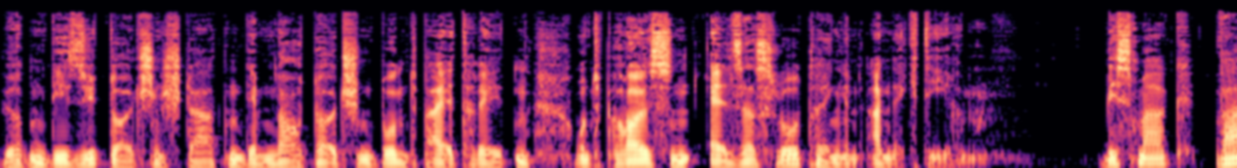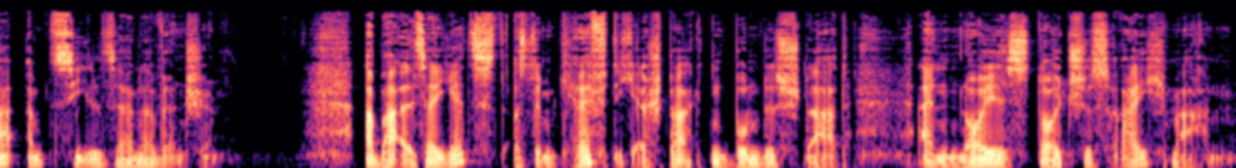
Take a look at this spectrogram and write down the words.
würden die süddeutschen Staaten dem Norddeutschen Bund beitreten und Preußen Elsass-Lothringen annektieren. Bismarck war am Ziel seiner Wünsche. Aber als er jetzt aus dem kräftig erstarkten Bundesstaat ein neues deutsches Reich machen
